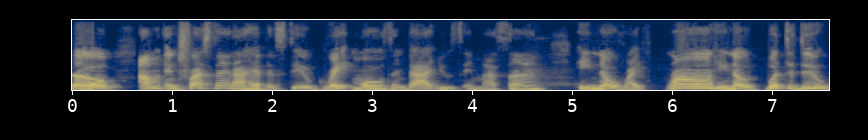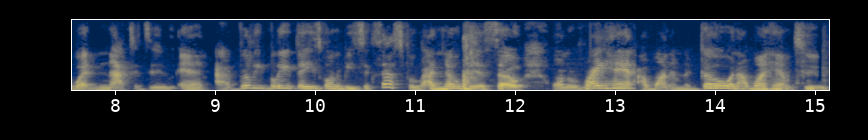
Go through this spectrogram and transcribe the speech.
So, I'm entrusting. I have instilled great morals and values in my son. He know right wrong. He know what to do, what not to do. And I really believe that he's going to be successful. I know this. So on the right hand, I want him to go and I want him to,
